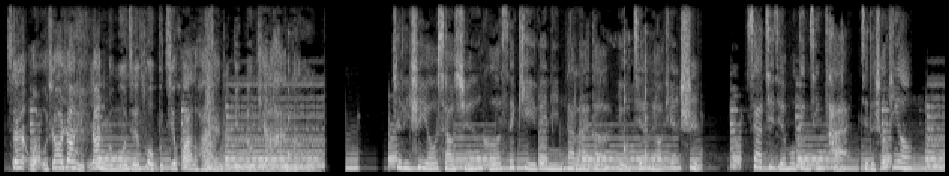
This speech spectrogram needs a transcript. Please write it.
虽然我我知道让你让你们摩羯座不计划的话，简直比登天还难。这里是由小寻和 Siki 为您带来的有间聊天室。下期节目更精彩记得收听哦。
